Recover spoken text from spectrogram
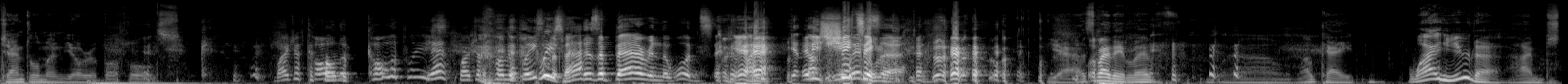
Gentlemen, your rebuttals. Why'd you have to Call phone the, the? call the police. Yeah, why'd you have to phone the police? Please, the bear? there's a bear in the woods. Yeah, and he's you in, shitting. sir. Yeah, that's where they live. Okay. Why are you there? I'm just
